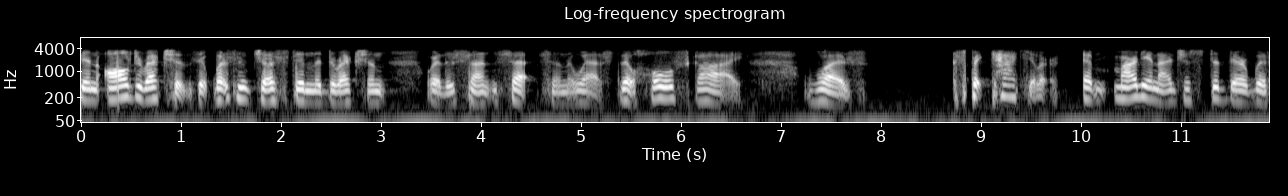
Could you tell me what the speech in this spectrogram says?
in all directions. It wasn't just in the direction where the sun sets in the west. The whole sky was spectacular. And Marty and I just stood there with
